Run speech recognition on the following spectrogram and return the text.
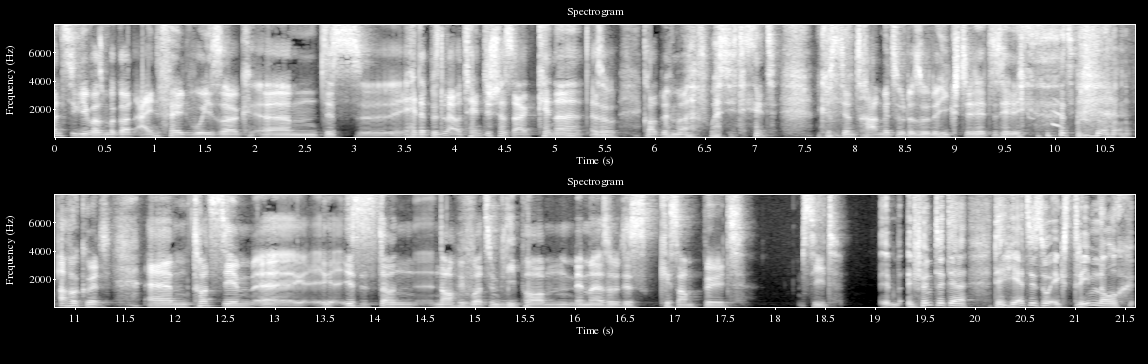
Einzige, was mir gerade einfällt, wo ich sag, ähm, das äh, hätte ein bisschen authentischer sagen können. Also gerade wenn man, weiß ich nicht, Christian Tramitz oder so dahingestellt hätte, das hätte ich. Aber gut. Ähm, trotzdem äh, ist es dann nach wie vor zum Liebhaben, wenn man so das Gesamtbild sieht ich finde, der, der hört sich so extrem nach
